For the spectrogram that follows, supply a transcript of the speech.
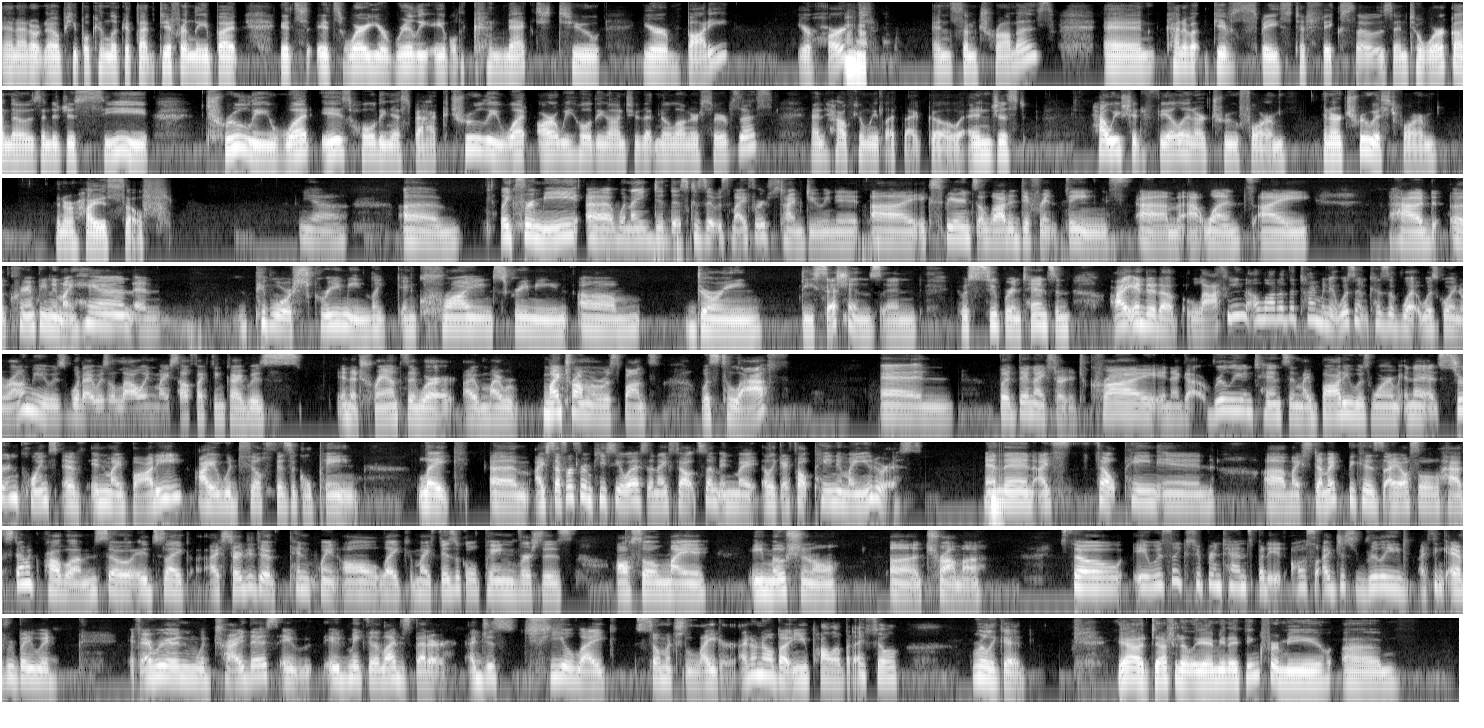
and i don't know people can look at that differently but it's it's where you're really able to connect to your body your heart mm-hmm. and some traumas and kind of gives space to fix those and to work on those and to just see truly what is holding us back truly what are we holding on to that no longer serves us and how can we let that go and just how we should feel in our true form in our truest form in our highest self. Yeah. Um like for me uh when i did this because it was my first time doing it i experienced a lot of different things um at once. I had a cramping in my hand and people were screaming like and crying screaming um during these sessions and it was super intense and i ended up laughing a lot of the time and it wasn't because of what was going around me it was what i was allowing myself. I think i was in a trance and where i my my trauma response was to laugh and but then i started to cry and i got really intense and my body was warm and at certain points of in my body i would feel physical pain. Like um i suffer from pcos and i felt some in my like i felt pain in my uterus. Mm-hmm. and then i felt pain in uh, my stomach because i also have stomach problems. So it's like i started to pinpoint all like my physical pain versus also my emotional uh trauma. So it was like super intense but it also i just really i think everybody would if everyone would try this it, it would make their lives better. I just feel like so much lighter. I don't know about you paula but i feel really good. Yeah definitely. I mean i think for me um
